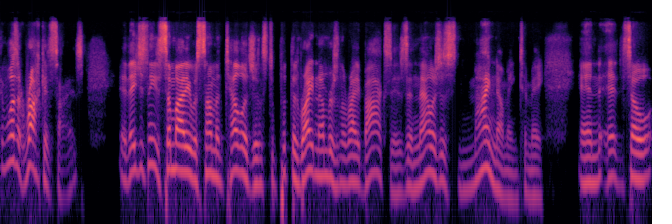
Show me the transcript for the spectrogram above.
it wasn't rocket science they just needed somebody with some intelligence to put the right numbers in the right boxes and that was just mind numbing to me and it, so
